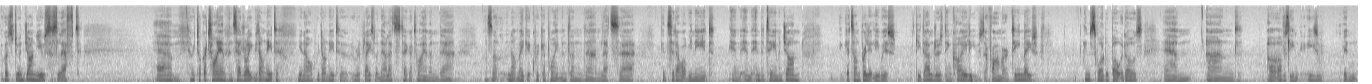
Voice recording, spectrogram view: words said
because when John Eustace left. Um, we took our time and said, right, we don't need to, you know, we don't need to replacement now. Let's take our time and uh, let's not not make a quick appointment and um, let's uh, consider what we need in, in in the team. And John gets on brilliantly with Keith Andrews, Dean Kiely, who's their former teammate in the squad with both of those, um, and uh, obviously he's been.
